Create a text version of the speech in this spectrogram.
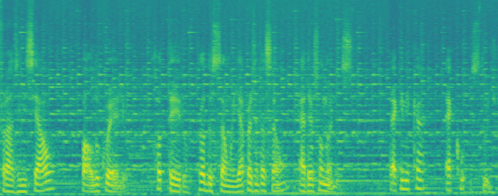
Frase inicial: Paulo Coelho. Roteiro, produção e apresentação: Ederson Nunes. Técnica: Eco Studio.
